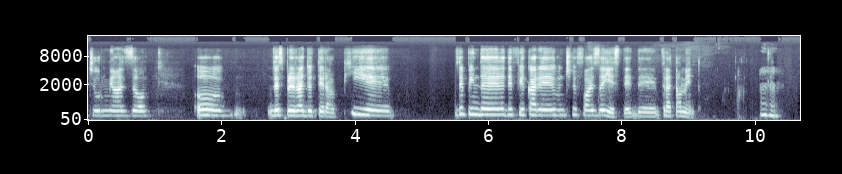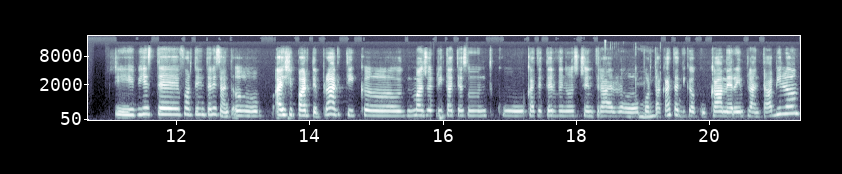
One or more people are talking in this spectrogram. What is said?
ce urmează despre radioterapie, depinde de fiecare în ce fază este de tratament. Uh-huh. Și este foarte interesant. Uh, ai și parte practică, majoritatea sunt cu cateter venos central uh, okay. portacat, adică cu cameră implantabilă.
